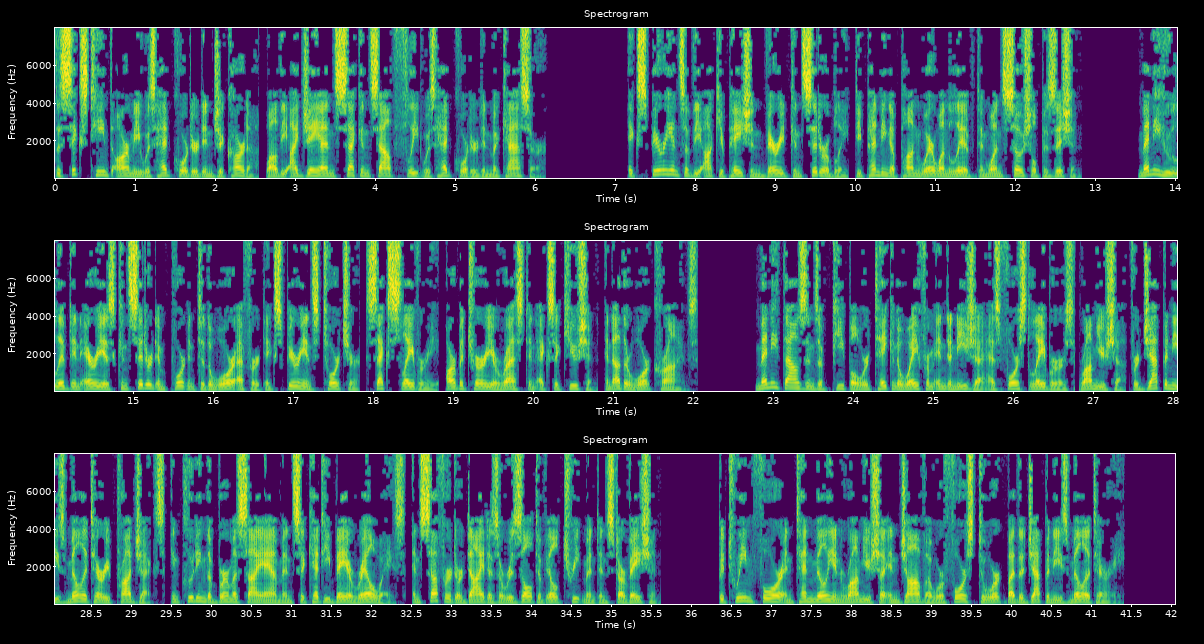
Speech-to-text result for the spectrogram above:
The 16th Army was headquartered in Jakarta, while the IJN's 2nd South Fleet was headquartered in Makassar. Experience of the occupation varied considerably, depending upon where one lived and one's social position. Many who lived in areas considered important to the war effort experienced torture, sex slavery, arbitrary arrest and execution, and other war crimes. Many thousands of people were taken away from Indonesia as forced laborers for Japanese military projects, including the Burma-Siam and Saketi Bayah railways, and suffered or died as a result of ill treatment and starvation. Between 4 and 10 million Romusha in Java were forced to work by the Japanese military.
